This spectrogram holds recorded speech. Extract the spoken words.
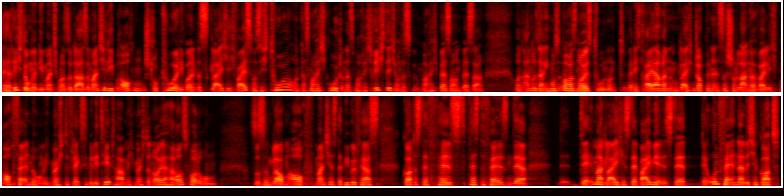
äh, Richtungen, die manchmal so da sind. Manche, die brauchen Struktur, die wollen das Gleiche. Ich weiß, was ich tue und das mache ich gut und das mache ich richtig und das mache ich besser und besser. Und andere sagen, ich muss immer was Neues tun. Und wenn ich drei Jahre dem gleichen Job bin, dann ist das schon lange, weil ich brauche Veränderungen. Ich möchte Flexibilität haben, ich möchte neue Herausforderungen. So ist es im Glauben auch. Für manche ist der Bibelvers, Gott ist der Fels, feste Felsen, der, der immer gleich ist, der bei mir ist, der, der unveränderliche Gott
